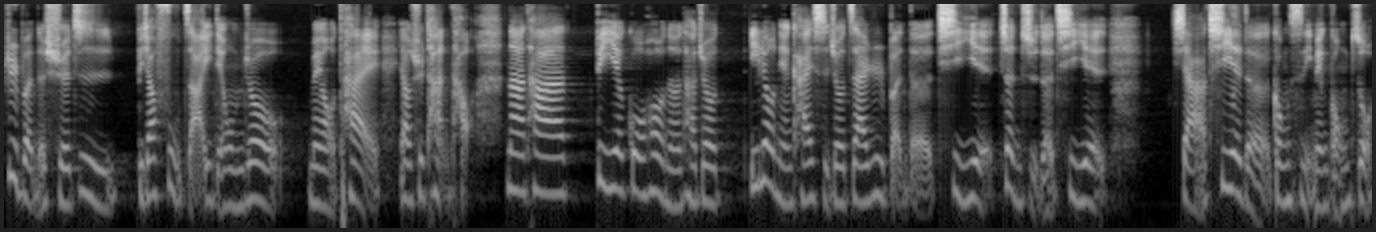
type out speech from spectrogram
日本的学制比较复杂一点，我们就没有太要去探讨。那他毕业过后呢，他就一六年开始就在日本的企业正职的企业。家企业的公司里面工作，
